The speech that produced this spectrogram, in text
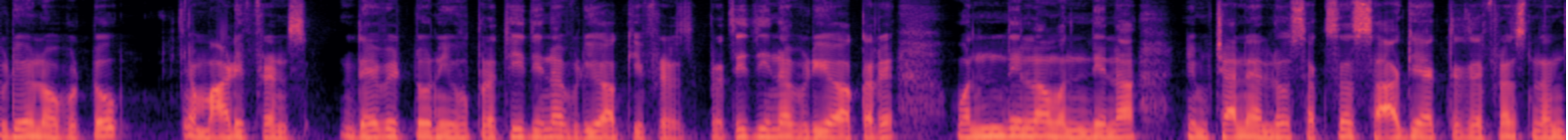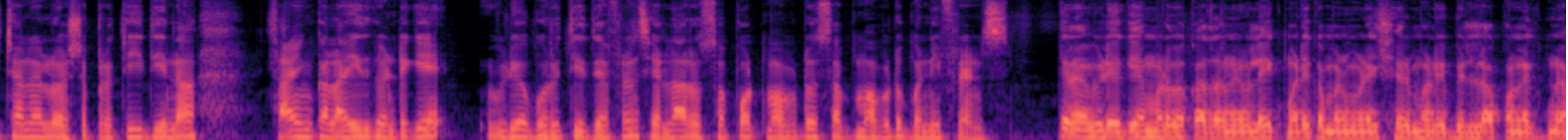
ವಿಡಿಯೋ ನೋಡ್ಬಿಟ್ಟು ಮಾಡಿ ಫ್ರೆಂಡ್ಸ್ ದಯವಿಟ್ಟು ನೀವು ಪ್ರತಿದಿನ ವಿಡಿಯೋ ಹಾಕಿ ಫ್ರೆಂಡ್ಸ್ ಪ್ರತಿದಿನ ವಿಡಿಯೋ ಹಾಕಿದ್ರೆ ಒಂದಿನ ಒಂದಿನ ನಿಮ್ಮ ಚಾನಲ್ಲು ಸಕ್ಸಸ್ ಆಗಿ ಆಗ್ತದೆ ಫ್ರೆಂಡ್ಸ್ ನನ್ನ ಚಾನಲ್ಲು ಅಷ್ಟೇ ಪ್ರತಿದಿನ ಸಾಯಂಕಾಲ ಐದು ಗಂಟೆಗೆ ವಿಡಿಯೋ ಬರುತ್ತಿದೆ ಫ್ರೆಂಡ್ಸ್ ಎಲ್ಲರೂ ಸಪೋರ್ಟ್ ಮಾಡಿಬಿಟ್ಟು ಸಬ್ ಮಾಡಿಬಿಟ್ಟು ಬನ್ನಿ ಫ್ರೆಂಡ್ಸ್ ಇನ್ನು ವಿಡಿಯೋಗೆ ಏನು ಮಾಡಬೇಕಾದ್ರೆ ನೀವು ಲೈಕ್ ಮಾಡಿ ಕಮೆಂಟ್ ಮಾಡಿ ಶೇರ್ ಮಾಡಿ ಬೆಲ್ ಹಾಕೊಂಡು ಲೈಕ್ ಮಾಡಿ,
